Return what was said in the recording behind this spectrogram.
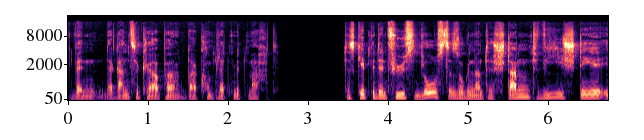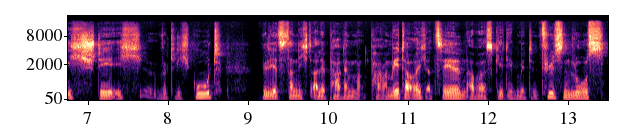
wenn der ganze Körper da komplett mitmacht. Das geht mit den Füßen los, der sogenannte Stand. Wie stehe ich? Stehe ich wirklich gut? Will jetzt dann nicht alle Parameter euch erzählen, aber es geht eben mit den Füßen los.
